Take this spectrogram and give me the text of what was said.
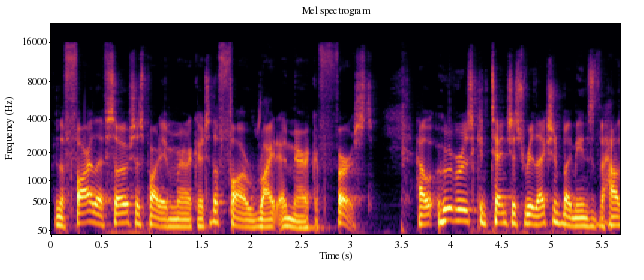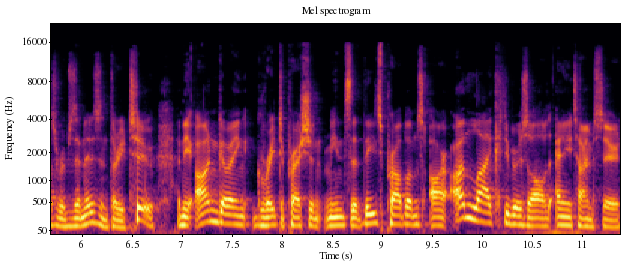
from the far left Socialist Party of America to the far right America First. Hoover's contentious re-election by means of the House of Representatives in 32 and the ongoing Great Depression means that these problems are unlikely to be resolved anytime soon.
